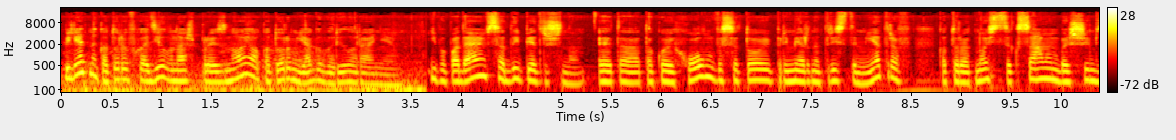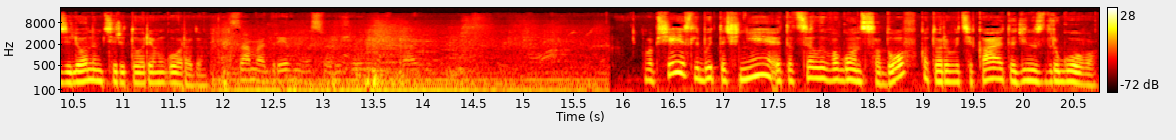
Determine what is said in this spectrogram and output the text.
билет на который входил в наш проездной, о котором я говорила ранее. И попадаем в сады Петришина. Это такой холм высотой примерно 300 метров, который относится к самым большим зеленым территориям города. Самое древнее сооружение Праги. Вообще, если быть точнее, это целый вагон садов, которые вытекают один из другого.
